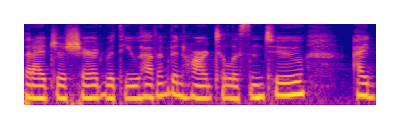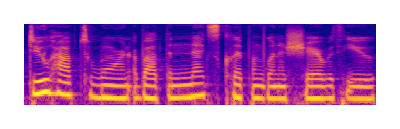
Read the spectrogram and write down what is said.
that I just shared with you haven't been hard to listen to, I do have to warn about the next clip I'm going to share with you,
